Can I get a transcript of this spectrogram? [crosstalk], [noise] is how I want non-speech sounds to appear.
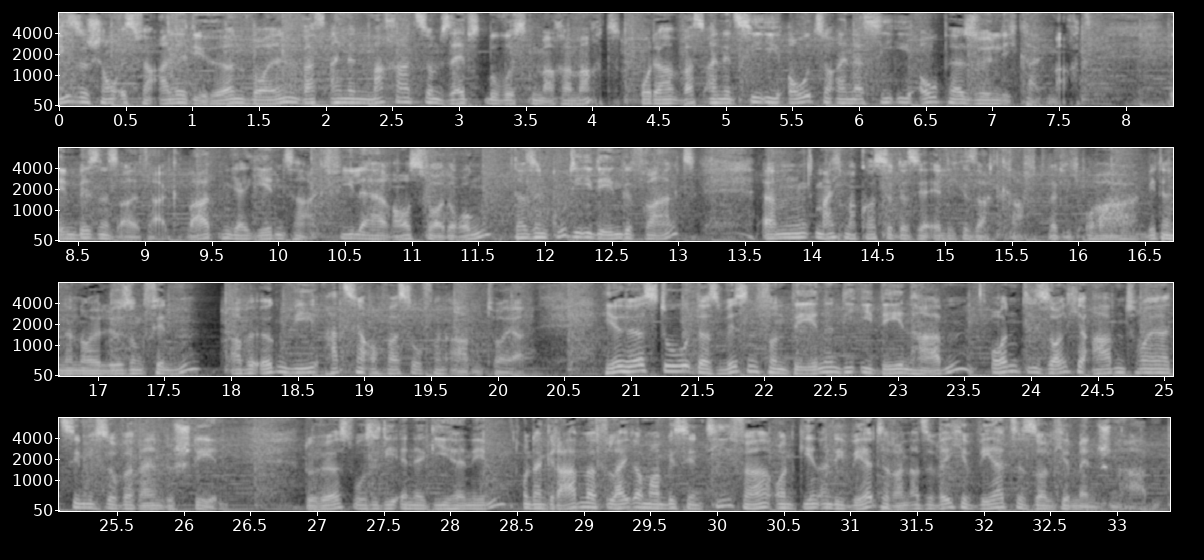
Diese Show ist für alle, die hören wollen, was einen Macher zum selbstbewussten Macher macht oder was einen CEO zu einer CEO-Persönlichkeit macht. Im Businessalltag warten ja jeden Tag viele Herausforderungen. Da sind gute Ideen gefragt. Ähm, manchmal kostet das ja ehrlich gesagt Kraft. Wirklich, oh, wieder eine neue Lösung finden. Aber irgendwie hat's ja auch was so von Abenteuer. Hier hörst du das Wissen von denen, die Ideen haben und die solche Abenteuer ziemlich souverän bestehen. Du hörst, wo sie die Energie hernehmen und dann graben wir vielleicht auch mal ein bisschen tiefer und gehen an die Werte ran, also welche Werte solche Menschen haben.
